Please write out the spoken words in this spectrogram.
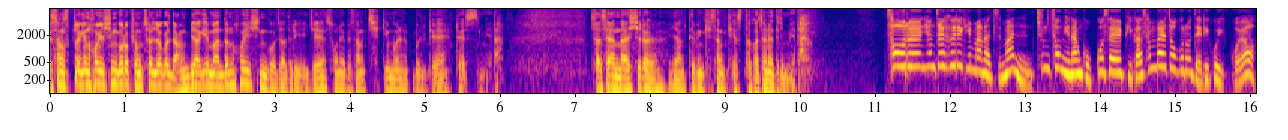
상습적인 허위 신고로 경찰력을 낭비하게 만든 허위 신고자들이 이제 손해배상 책임을 물게 됐습니다. 자세한 날씨를 양태빈 기상캐스터가 전해드립니다. 서울은 현재 흐리기만 하지만 충청 이남 곳곳에 비가 산발적으로 내리고 있고요.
